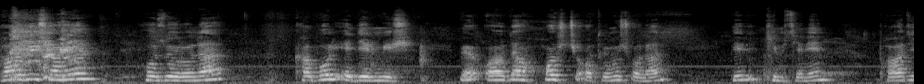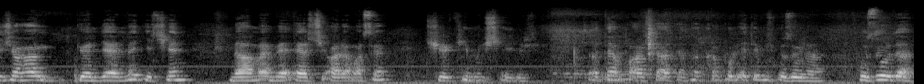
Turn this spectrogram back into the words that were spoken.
Padişahın huzuruna kabul edilmiş ve orada hoşça oturmuş olan bir kimsenin padişaha göndermek için name ve elçi araması çirkin bir şeydir. Zaten tarafından kabul edilmiş huzuruna. Huzurda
